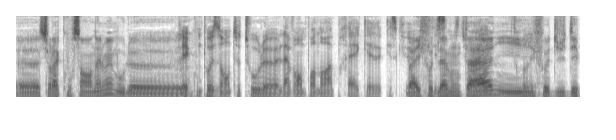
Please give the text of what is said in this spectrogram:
Euh, sur la course en elle-même ou le les composantes, tout l'avant, pendant, après. Qu'est-ce que bah, il faut de la montagne, il, faut du D+.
